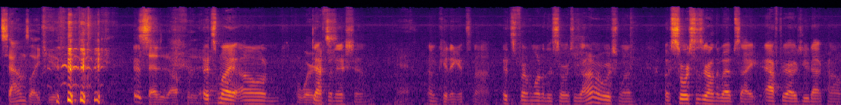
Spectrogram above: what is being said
sounds like you set it off with it's my own words. definition. Yeah. I'm kidding, it's not. It's from one of the sources. I don't remember which one. Oh, sources are on the website, afterhoursu.com.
